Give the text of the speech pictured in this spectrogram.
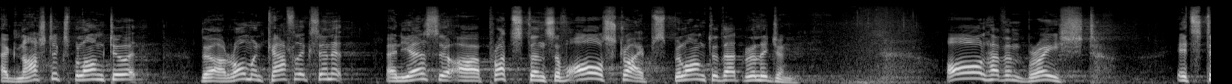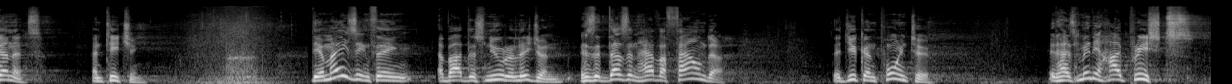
agnostics belong to it, there are Roman Catholics in it, and yes, there are Protestants of all stripes belong to that religion. All have embraced its tenets and teaching. The amazing thing about this new religion is it doesn't have a founder that you can point to. It has many high priests.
